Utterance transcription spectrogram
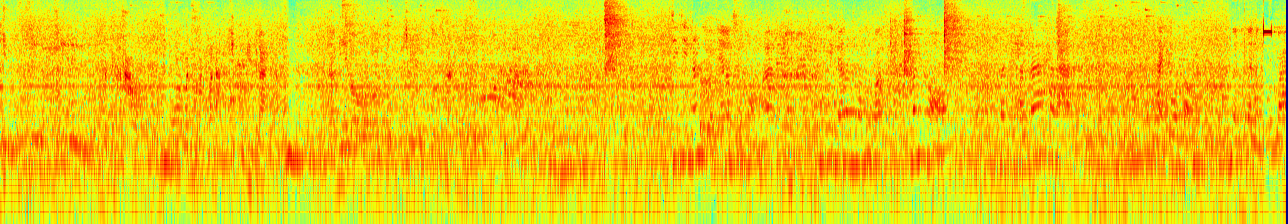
กลิ่นที่มันจะขาวเพราะว่ามันมันมันดักกลิ่นตรงนี้ไม่ได้ครับแต่นี่เราเราตุ๋นเฉยรสชาติจริงๆนั่งอยู่เนี้น้ำซุปหอมมาก จริงๆนะมันรู้สึกว่ามันหอมมันมันน่าทานหลายคนหรอกเหมือนเหมือน ว่า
